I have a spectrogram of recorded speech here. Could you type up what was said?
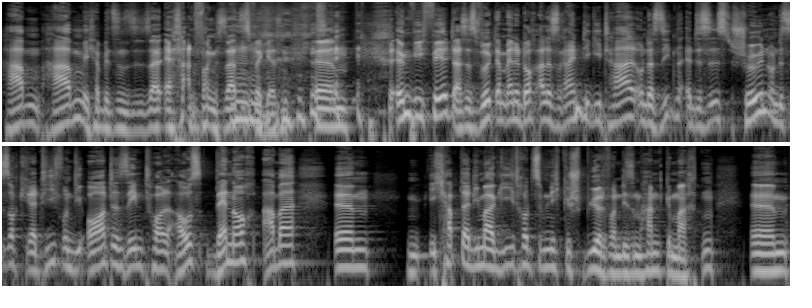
haben, haben. Ich habe jetzt den erst Anfang des Satzes vergessen. ähm, irgendwie fehlt das. Es wirkt am Ende doch alles rein digital und das sieht, das ist schön und es ist auch kreativ und die Orte sehen toll aus. Dennoch, aber ähm, ich habe da die Magie trotzdem nicht gespürt von diesem handgemachten. Ähm,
